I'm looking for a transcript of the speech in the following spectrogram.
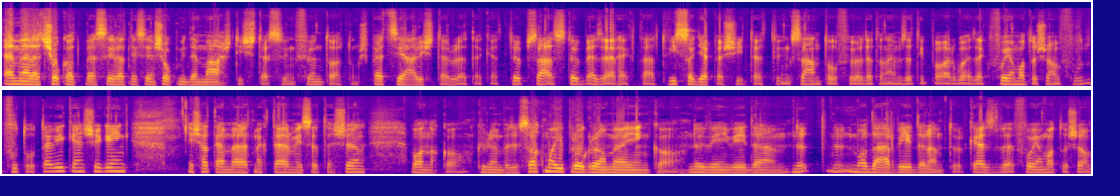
emellett sokat beszélhetni, hiszen sok minden mást is teszünk, föntartunk speciális területeket, több száz, több ezer hektárt visszagyepesítettünk szántóföldet a Nemzeti Parkba, ezek folyamatosan futó tevékenységeink, és hát emellett meg természetesen vannak a különböző szakmai programjaink, a növényvédelem, madárvédelemtől kezdve folyamatosan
